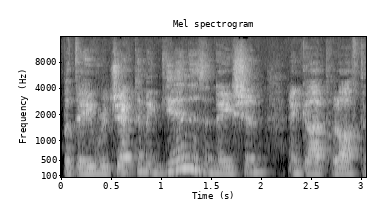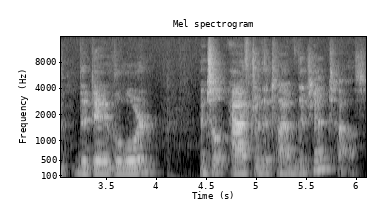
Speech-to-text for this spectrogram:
But they reject him again as a nation, and God put off the, the day of the Lord until after the time of the Gentiles.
